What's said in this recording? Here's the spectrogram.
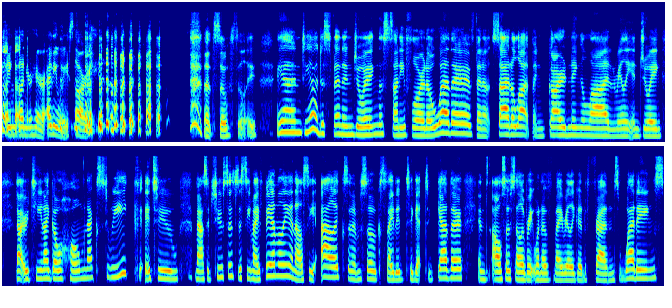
bangs on your hair. Anyway, sorry. That's so silly. And yeah, just been enjoying the sunny Florida weather. I've been outside a lot, been gardening a lot, and really enjoying that routine. I go home next week eh, to Massachusetts to see my family, and I'll see Alex. And I'm so excited to get together and also celebrate one of my really good friends' weddings.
